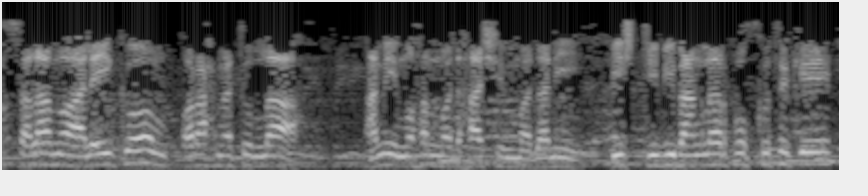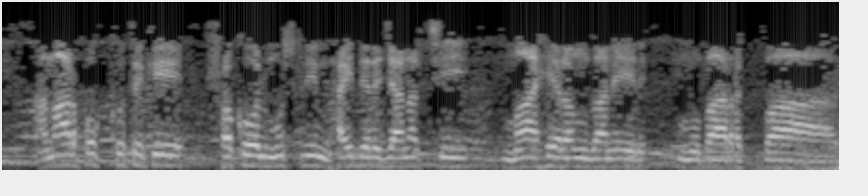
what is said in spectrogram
আসসালামু আলাইকুম রহমতুল্লাহ। আমি মোহাম্মদ হাশিম মাদানি, পিস টিভি বাংলার পক্ষ থেকে, আমার পক্ষ থেকে সকল মুসলিম ভাইদের জানাচ্ছি মাহে রমজানের মুবারকবাদ।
